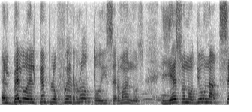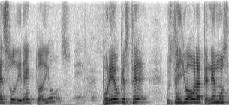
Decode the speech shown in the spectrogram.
el velo del templo fue roto, dice hermanos. Y eso nos dio un acceso directo a Dios. Por ello que usted, usted y yo ahora tenemos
